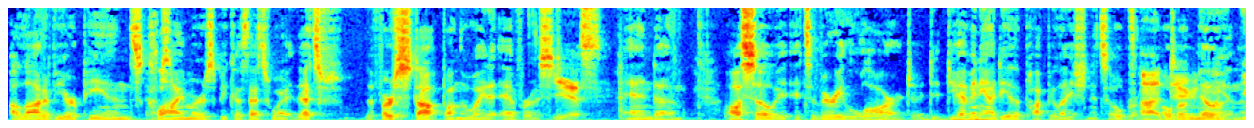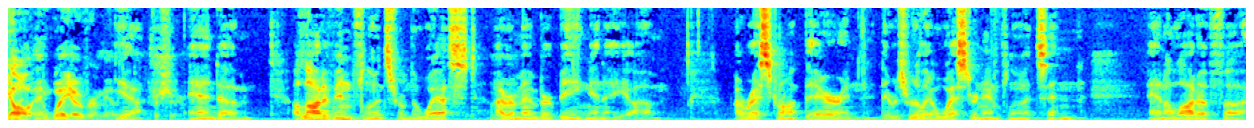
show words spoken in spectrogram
a lot of Europeans, climbers, because that's where that's the first stop on the way to Everest. Yes. And um, also, it, it's a very large. Do, do you have any idea of the population? It's over I over do. a million. Y'all, way over a million. Yeah, For sure. And um, a lot of influence from the West. I Mhm. remember being in a um, a restaurant there, and there was really a Western influence, and and a lot of uh,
